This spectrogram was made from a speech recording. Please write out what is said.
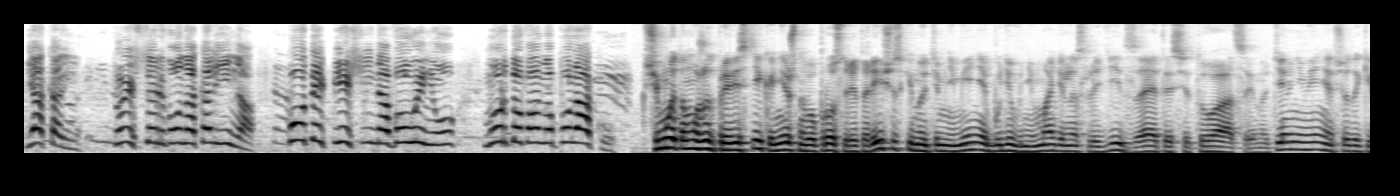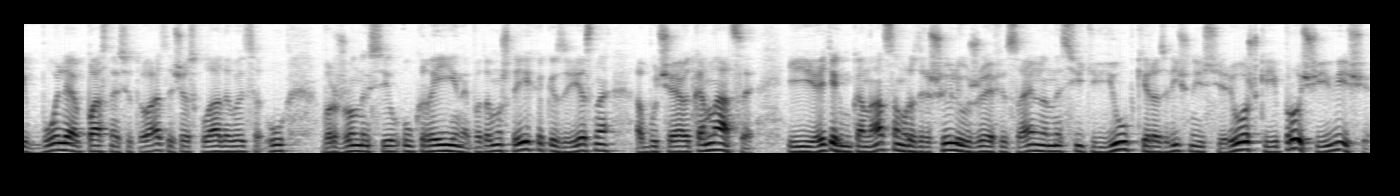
Jaka inna? To jest Czerwona Kalina. Po tej pieśni na Wołyniu mordowano Polaków. К чему это может привести, конечно, вопрос риторический, но тем не менее будем внимательно следить за этой ситуацией. Но тем не менее, все-таки более опасная ситуация сейчас складывается у вооруженных сил Украины, потому что их, как известно, обучают канадцы. И этим канадцам разрешили уже официально носить юбки, различные сережки и прочие вещи.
